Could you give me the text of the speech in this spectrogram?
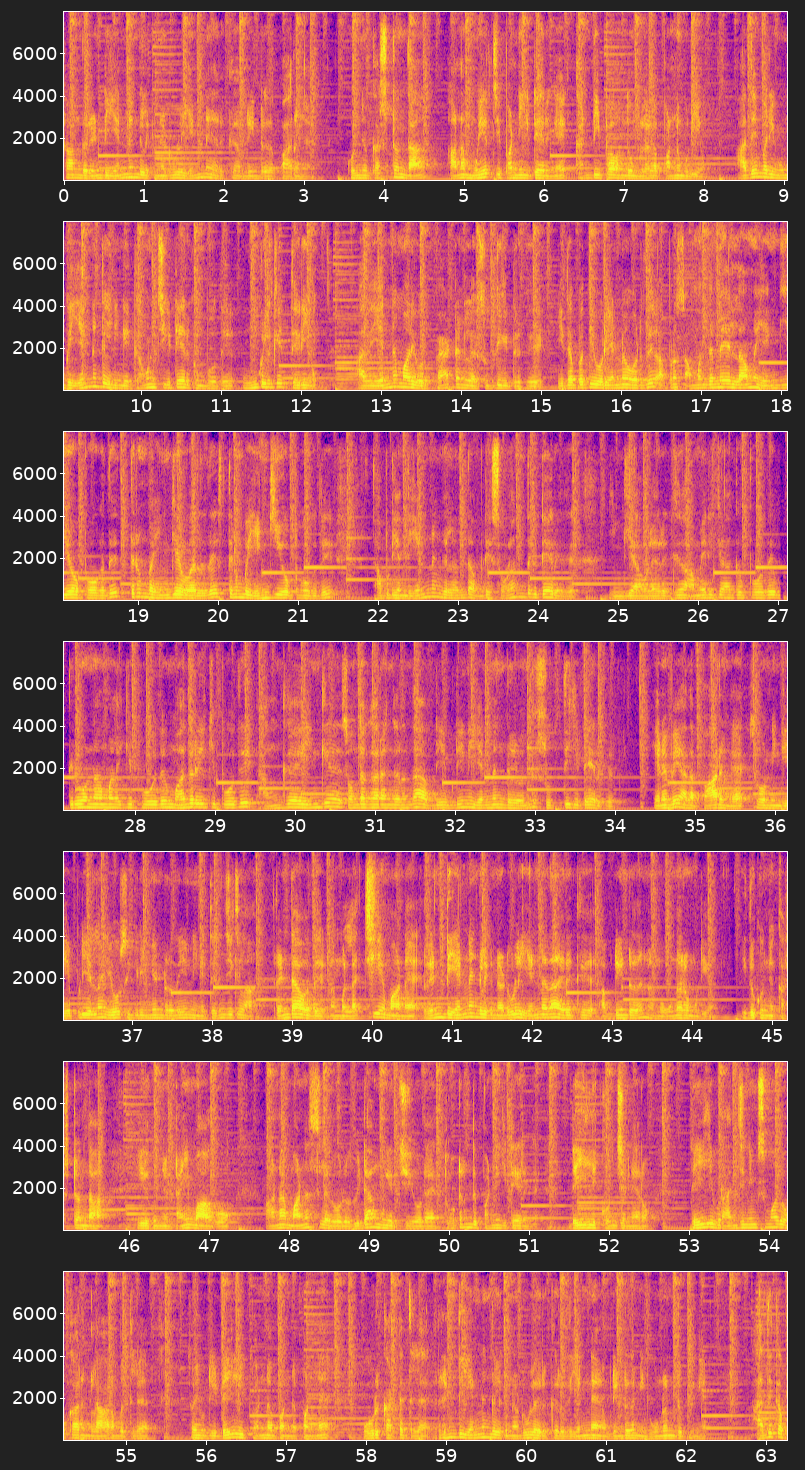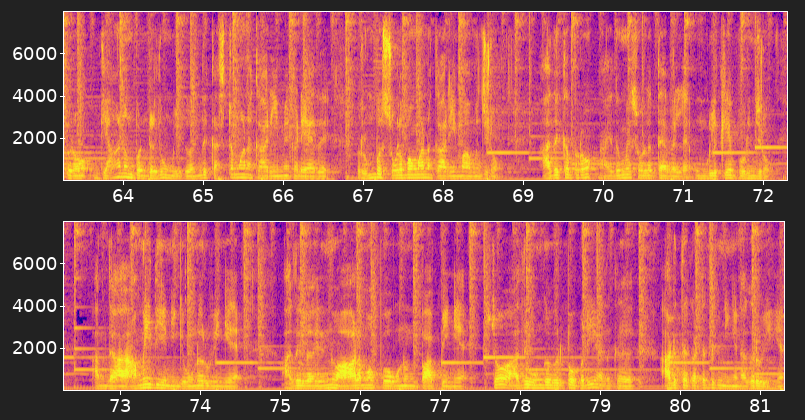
ஸோ அந்த ரெண்டு எண்ணங்களுக்கு நடுவில் என்ன இருக்குது அப்படின்றத பாருங்கள் கொஞ்சம் கஷ்டம்தான். ஆனால் முயற்சி பண்ணிக்கிட்டே இருங்க. கண்டிப்பாக வந்து உங்களால் பண்ண முடியும். அதே மாதிரி உங்கள் எண்ணங்கள் நீங்கள் கவனிச்சிக்கிட்டே இருக்கும்போது உங்களுக்கே தெரியும். அது என்ன மாதிரி ஒரு பேட்டர்னில் சுற்றிக்கிட்டு இருக்குது இதை பற்றி ஒரு எண்ணம் வருது அப்புறம் சம்மந்தமே இல்லாமல் எங்கேயோ போகுது திரும்ப இங்கேயோ வருது திரும்ப எங்கேயோ போகுது. அப்படி அந்த எண்ணங்கள் வந்து அப்படியே சுழந்துக்கிட்டே இருக்குது இந்தியாவில் இருக்குது அமெரிக்காவுக்கு போகுது திருவண்ணாமலைக்கு போகுது மதுரைக்கு போகுது. அங்கே இங்கே சொந்தக்காரங்க இருந்தால் அப்படி இப்படின்னு எண்ணங்கள் வந்து சுற்றிக்கிட்டே இருக்குது எனவே அதை பாருங்கள் ஸோ நீங்கள் எப்படியெல்லாம் யோசிக்கிறீங்கன்றதையும் நீங்கள் தெரிஞ்சுக்கலாம். ரெண்டாவது நம்ம லட்சியமான ரெண்டு எண்ணங்களுக்கு நடுவில் என்ன தான் இருக்குது அப்படின்றத நம்ம உணர முடியும். இது கொஞ்சம் கஷ்டம்தான். இது கொஞ்சம் டைம் ஆகும். ஆனால் மனசில் ஒரு விடாமுயற்சியோட தொடர்ந்து பண்ணிக்கிட்டே இருங்க. டெய்லி கொஞ்ச நேரம். டெய்லி ஒரு அஞ்சு நிமிஷமாவது உட்காருங்களேன் ஆரம்பத்தில். ஸோ இப்படி டெய்லி பண்ண பண்ண பண்ண ஒரு கட்டத்தில் ரெண்டு எண்ணங்களுக்கு நடுவில் இருக்கிறது என்ன அப்படின்றத நீங்கள் உணர்ந்துப்பீங்க. அதுக்கப்புறம் தியானம் பண்ணுறது உங்களுக்கு வந்து கஷ்டமான காரியமே கிடையாது. ரொம்ப சுலபமான காரியமாக அமைஞ்சிடும். அதுக்கப்புறம் நான் எதுவுமே சொல்ல தேவையில்லை. உங்களுக்கே புரிஞ்சிடும் அந்த அமைதியை நீங்கள் உணர்வீங்க. அதில் இன்னும் ஆழமாக போகணும்னு பார்ப்பீங்க. ஸோ அது உங்கள் விருப்பப்படி அதுக்கு அடுத்த கட்டத்துக்கு நீங்கள் நகருவீங்க.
